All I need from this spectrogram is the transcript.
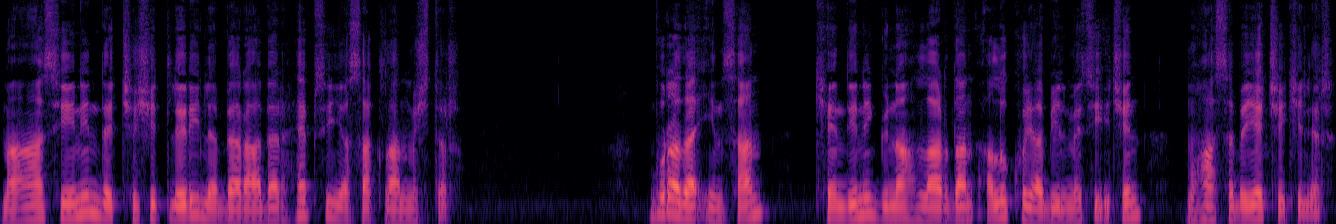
Maasinin de çeşitleriyle beraber hepsi yasaklanmıştır. Burada insan kendini günahlardan alıkoyabilmesi için muhasebeye çekilir.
